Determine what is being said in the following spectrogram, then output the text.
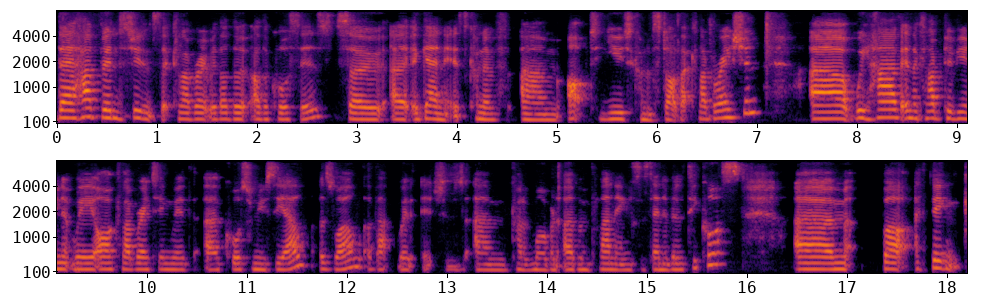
there have been students that collaborate with other other courses so uh, again it's kind of um, up to you to kind of start that collaboration uh, we have in the collaborative unit, we are collaborating with a course from UCL as well, about which is um, kind of more of an urban planning sustainability course. Um, but I think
